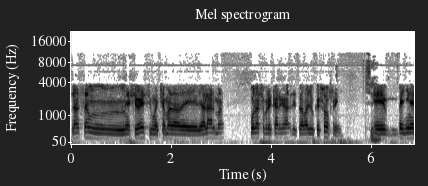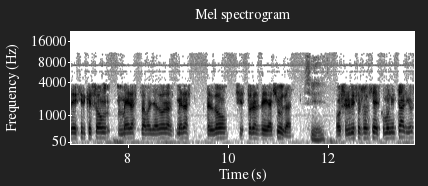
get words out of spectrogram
lanzan un SOS, unha chamada de, de alarma pola sobrecarga de traballo que sofren. Sí. Eh, veñen a decir que son meras traballadoras, meras, perdón, xestoras de axudas. Sí. Os servizos sociais comunitarios,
